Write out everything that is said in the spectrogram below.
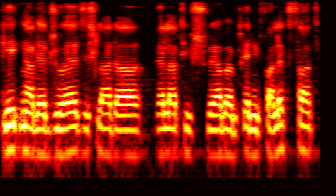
Gegner, der Joel, sich leider relativ schwer beim Training verletzt hat.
